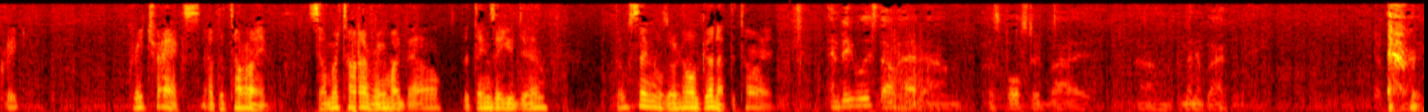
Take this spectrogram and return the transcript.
great, great tracks at the time. Summertime, Ring My Bell, the things that you do, those singles were all good at the time. And Big Willie Style had um, was bolstered by um, Men in Black movie. Yep.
